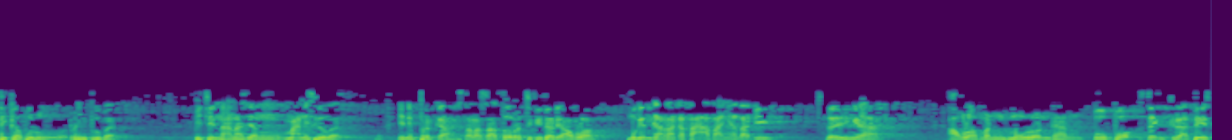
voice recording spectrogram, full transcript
30 ribu pak. Biji nanas yang manis itu pak. Ini berkah salah satu rezeki dari Allah. Mungkin karena ketaatannya tadi sehingga Allah menurunkan pupuk sing gratis.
